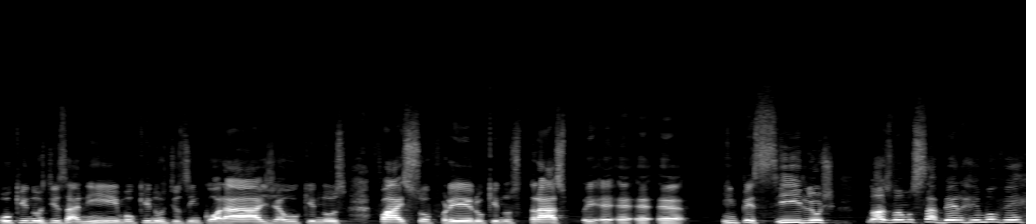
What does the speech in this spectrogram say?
o que nos desanima, o que nos desencoraja, o que nos faz sofrer, o que nos traz é, é, é, empecilhos. Nós vamos saber remover.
